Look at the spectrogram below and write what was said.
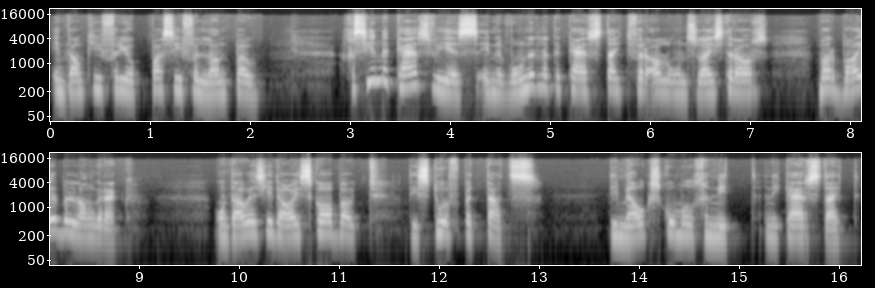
en dankie vir jou passie vir landbou. Geseënde Kersfees en 'n wonderlike Kerstyd vir al ons luisteraars, maar baie belangrik. Onthou as jy daai skaapbout, die stoofpatats die melkskommel geniet in die Kerstyd.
